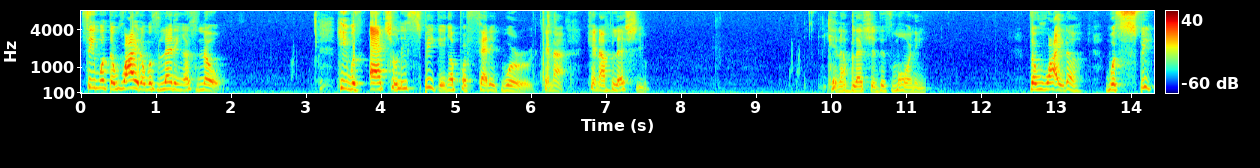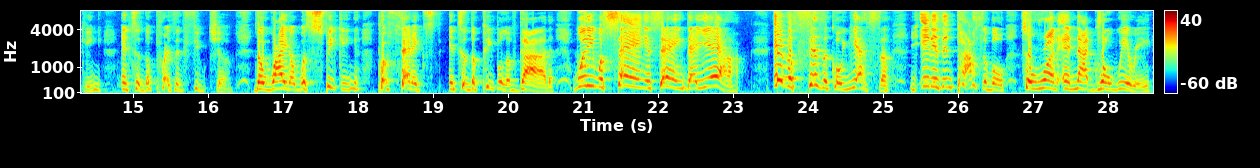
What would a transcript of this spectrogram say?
See what the writer was letting us know. He was actually speaking a prophetic word. Can I can I bless you? Can I bless you this morning? The writer was speaking into the present future. The writer was speaking prophetic into the people of God. What he was saying is saying that, yeah, in the physical, yes, it is impossible to run and not grow weary.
